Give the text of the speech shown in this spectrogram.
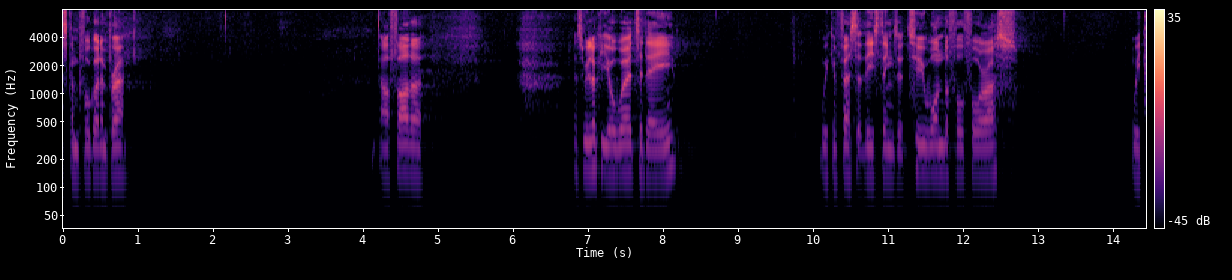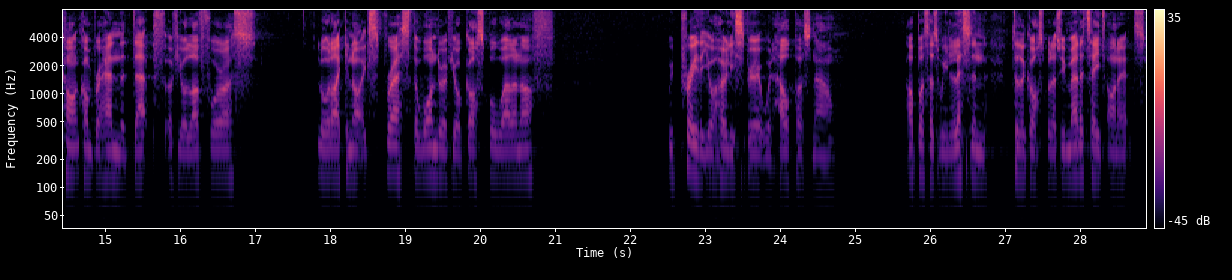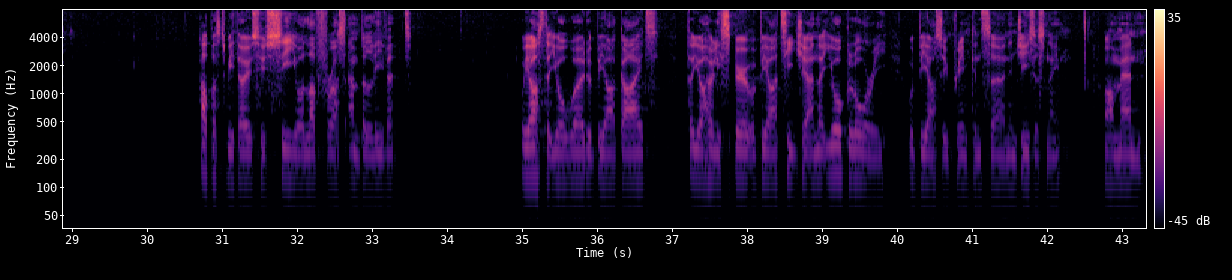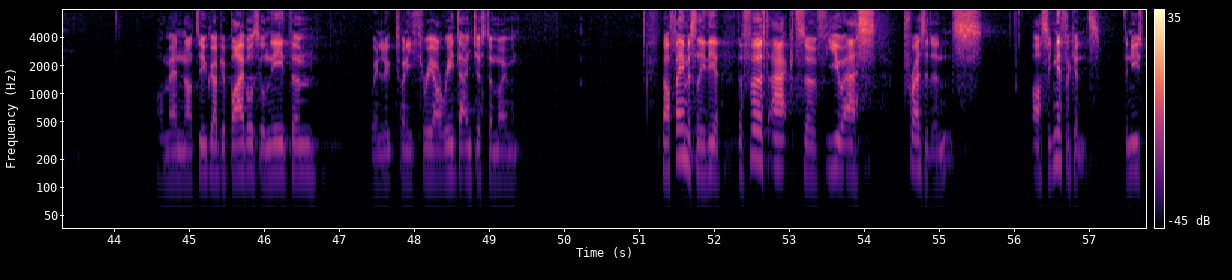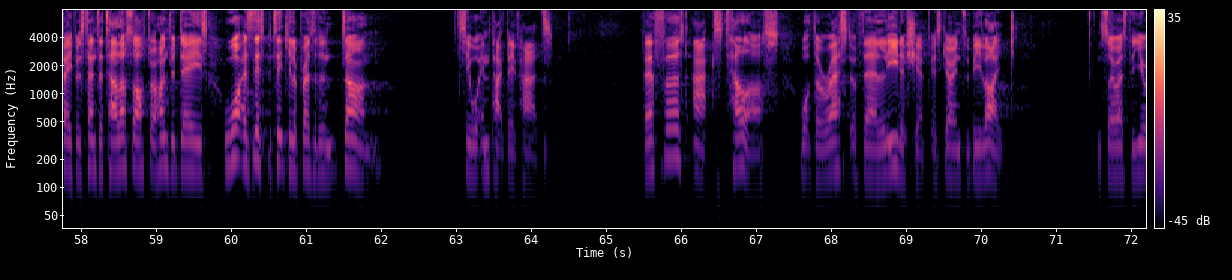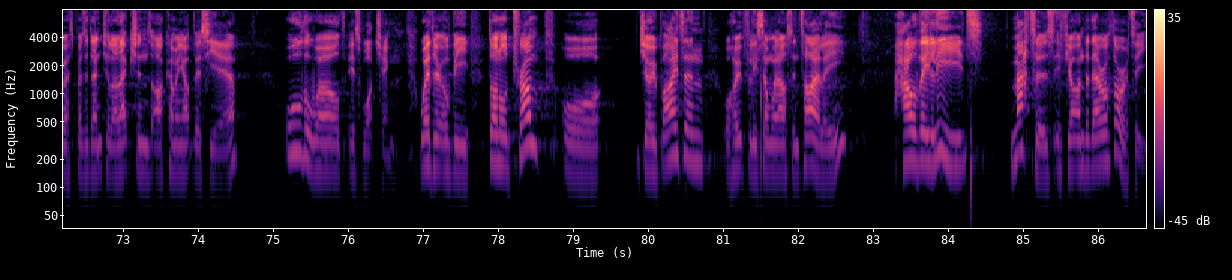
Let's come before God in prayer. Our Father, as we look at your word today, we confess that these things are too wonderful for us. We can't comprehend the depth of your love for us. Lord, I cannot express the wonder of your gospel well enough. We pray that your Holy Spirit would help us now. Help us as we listen to the gospel, as we meditate on it. Help us to be those who see your love for us and believe it. We ask that your word would be our guide, that your Holy Spirit would be our teacher, and that your glory would be our supreme concern. In Jesus' name, amen. Amen. Now, do grab your Bibles, you'll need them. We're in Luke 23. I'll read that in just a moment. Now, famously, the, the first acts of US presidents are significant. The newspapers tend to tell us after 100 days, what has this particular president done? See what impact they've had. Their first acts tell us what the rest of their leadership is going to be like. And so, as the US presidential elections are coming up this year, all the world is watching. Whether it will be Donald Trump or Joe Biden or hopefully someone else entirely, how they lead matters if you're under their authority.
